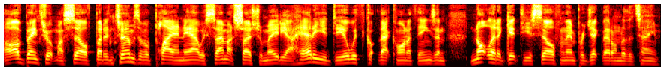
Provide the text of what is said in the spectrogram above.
I've been through it myself, but in terms of a player now with so much social media, how do you deal with that kind of things and not let it get to yourself and then project that onto the team?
